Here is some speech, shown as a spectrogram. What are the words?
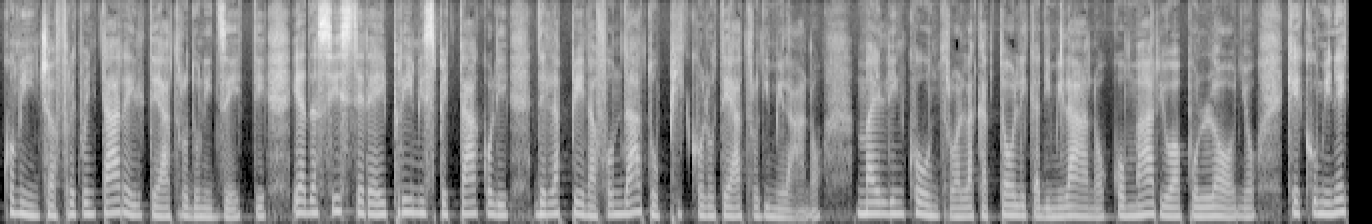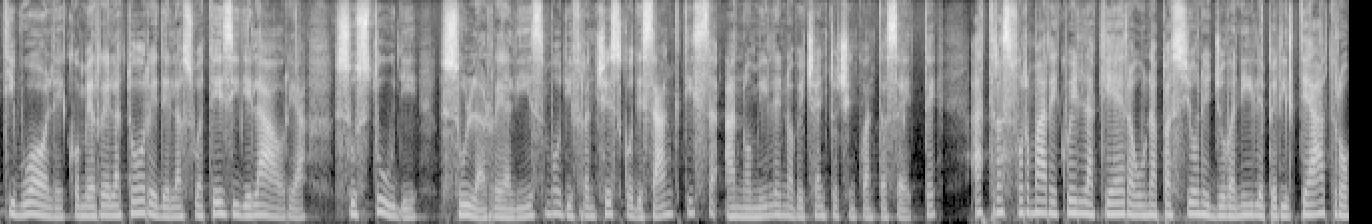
comincia a frequentare il teatro Donizetti e ad assistere ai primi spettacoli dell'appena fondato piccolo teatro di Milano. Ma è l'incontro alla Cattolica di Milano con Mario Apollonio che Cominetti vuole come relatore della sua tesi di laurea su studi sul realismo di Francesco De Sanctis, anno 1957, a trasformare quella che era una passione giovanile per il teatro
